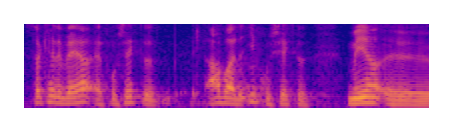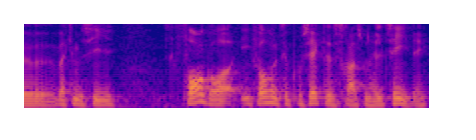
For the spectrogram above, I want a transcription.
så kan det være, at projektet, arbejdet i projektet mere, øh, hvad kan man sige, foregår i forhold til projektets rationalitet. Ikke?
